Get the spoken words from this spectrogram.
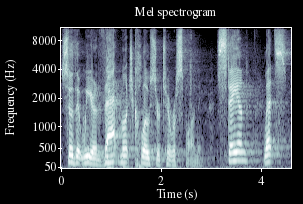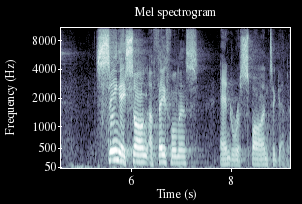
so that we are that much closer to responding. Stand, let's sing a song of faithfulness and respond together.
